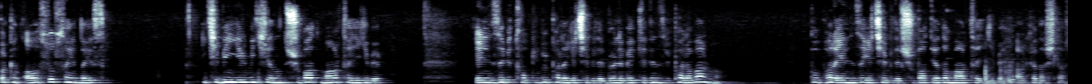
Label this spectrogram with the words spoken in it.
Bakın Ağustos ayındayız. 2022 yılının Şubat-Mart ayı gibi elinize bir toplu bir para geçebilir. Böyle beklediğiniz bir para var mı? Bu para elinize geçebilir. Şubat ya da Mart ayı gibi arkadaşlar.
